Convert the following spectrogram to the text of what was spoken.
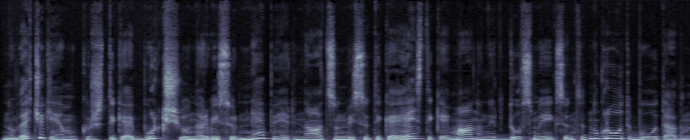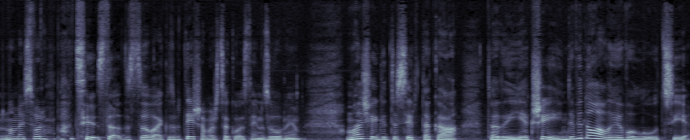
nu, večukiem, kurš tikai burkšķi un ar visu ir nemierināts, un visu tikai es, tikai man, un ir dusmīgs. Un tad, nu, grūti būt tādam, nu, mēs varam paciest tādus cilvēkus, bet tiešām ar sakostiem zobiem. Un man šķiet, ka tas ir tā kā tāda iekšēja individuāla evolūcija.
